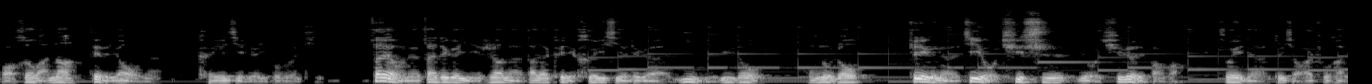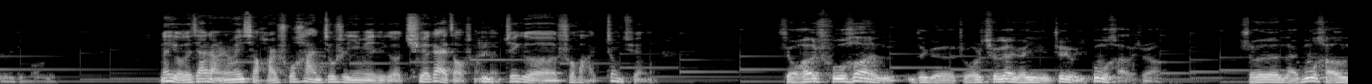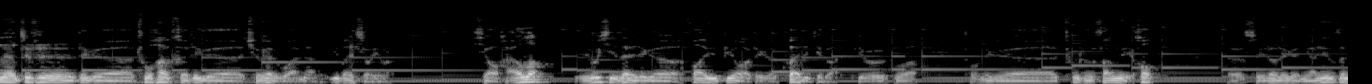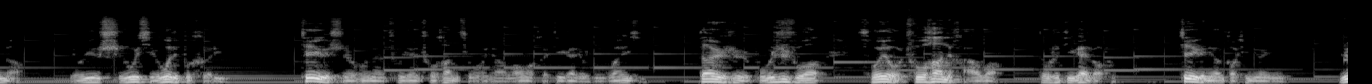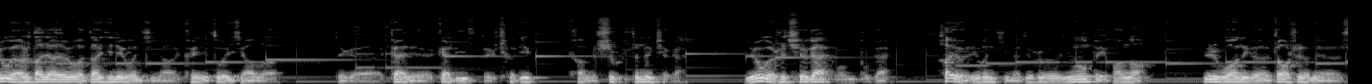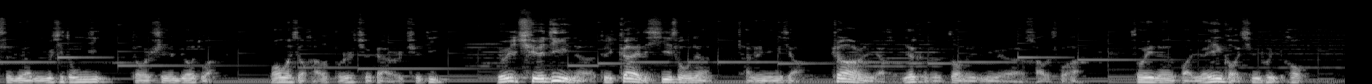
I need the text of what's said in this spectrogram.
保和丸呐，这类药物呢，可以解决一部分问题。再有呢，在这个饮食上呢，大家可以喝一些这个薏米绿豆红豆粥，这个呢既有祛湿又有祛热的方法，所以呢对小孩出汗有一定帮助。那有的家长认为小孩出汗就是因为这个缺钙造成的，这个说法正确吗？小孩出汗这个主要是缺钙原因，这有一部分孩子是啊。什么哪部分孩子呢？就是这个出汗和这个缺钙有关的，一般小婴儿、小孩子，尤其在这个发育比较这个快的阶段，比如说从这个出生三个月以后，呃，随着这个年龄增长，由于食物结构的不合理，这个时候呢，出现出汗的情况下，往往和低钙有一定关系。但是不是说所有出汗的孩子都是低钙造成？这个你要搞清原因。如果要是大家如果担心这个问题呢，可以做一下子这个钙的钙离子的测定，看看是不是真正缺钙。如果是缺钙，我们补钙。还有一个问题呢，就是因为我们北方啊，日光那个照射的时间，尤其冬季照射时间比较短，往往小孩子不是缺钙，而是缺地。由于缺地呢，对钙的吸收呢产生影响，这样也也可能造成那个孩子出汗。所以呢，把原因搞清楚以后，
